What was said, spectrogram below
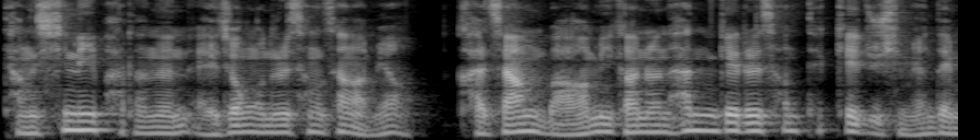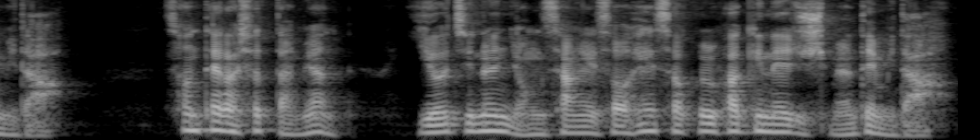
당신이 바라는 애정운을 상상하며 가장 마음이 가는 한 개를 선택해 주시면 됩니다. 선택하셨다면 이어지는 영상에서 해석을 확인해 주시면 됩니다.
